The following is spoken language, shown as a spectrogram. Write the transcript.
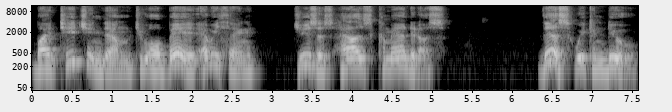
by teaching them to obey everything Jesus has commanded us. This we can do.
